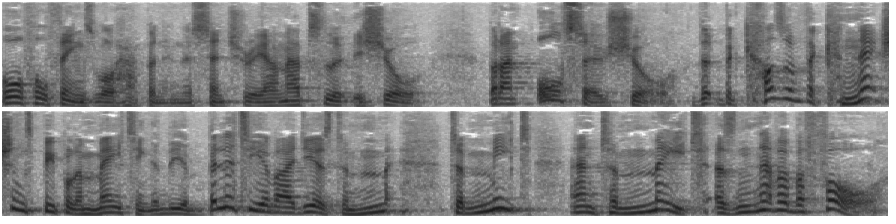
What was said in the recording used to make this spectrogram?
Awful things will happen in this century, I'm absolutely sure. But I'm also sure that because of the connections people are making and the ability of ideas to, to meet and to mate as never before,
